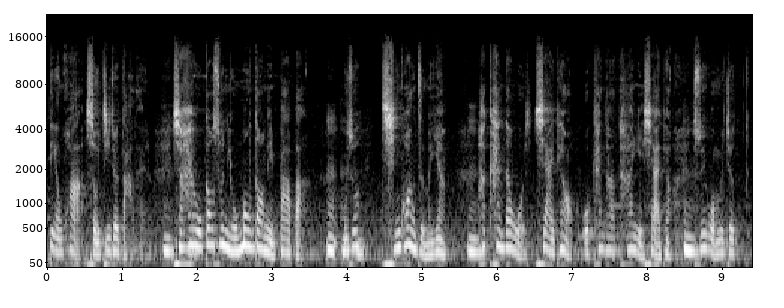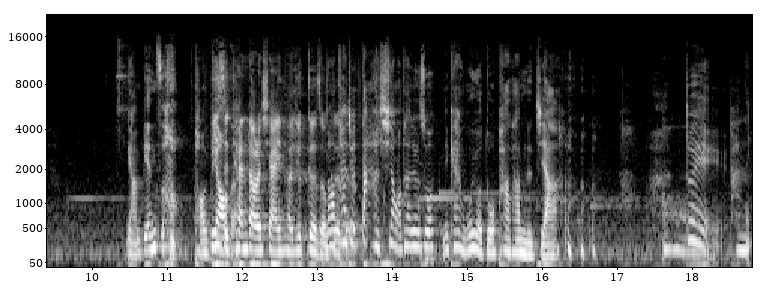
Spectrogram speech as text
电话手机就打来了。小孩，我告诉你，我梦到你爸爸。我说情况怎么样？他看到我吓一跳，我看他他也吓一跳，所以我们就两边走跑掉了。彼此看到了吓一跳，就各走各的。然后他就大笑，他就说：“你看我有多怕他们的家。”哦，对，怕那一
